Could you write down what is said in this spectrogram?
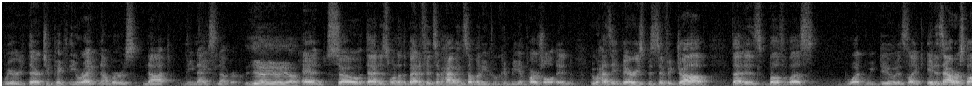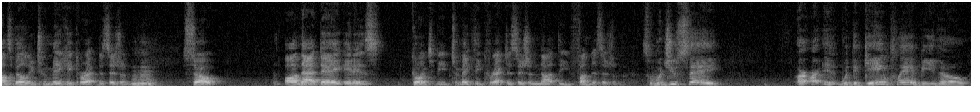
we're there to pick the right numbers, not the nice number. Yeah, yeah, yeah. And so that is one of the benefits of having somebody who can be impartial and who has a very specific job. That is both of us. What we do is like it is our responsibility to make a correct decision. Mm-hmm. So on that day, it is going to be to make the correct decision, not the fun decision. So would you say, are, are, would the game plan be though,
